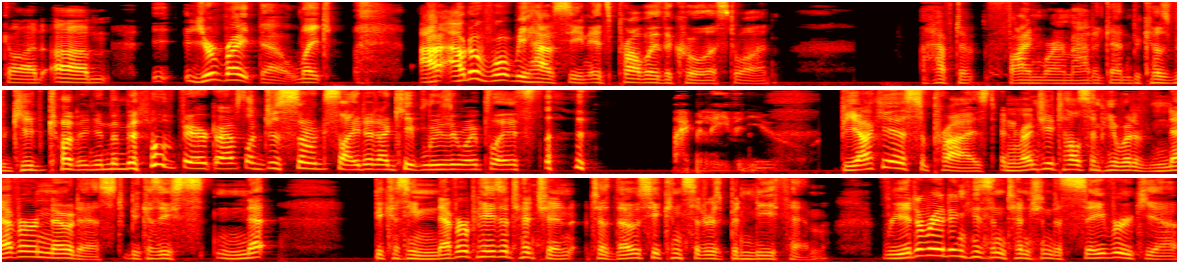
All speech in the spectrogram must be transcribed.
God, um, you're right though. Like, out of what we have seen, it's probably the coolest one. I have to find where I'm at again because we keep cutting in the middle of paragraphs. I'm just so excited. I keep losing my place. I believe in you. Byakuya is surprised, and Renji tells him he would have never noticed because he's ne- because he never pays attention to those he considers beneath him, reiterating his intention to save Rukia,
